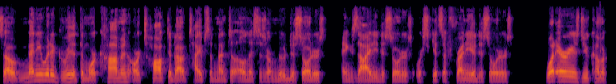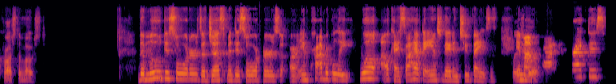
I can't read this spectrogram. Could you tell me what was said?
So many would agree that the more common or talked about types of mental illnesses are mood disorders, anxiety disorders, or schizophrenia disorders. What areas do you come across the most? The mood disorders, adjustment disorders are in probably, well, okay, so I have to answer that in two phases. Please in my private practice,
